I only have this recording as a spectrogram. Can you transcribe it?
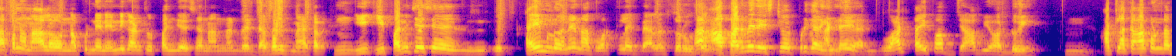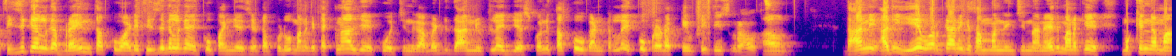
తపన నాలో ఉన్నప్పుడు నేను ఎన్ని గంటలు పని చేశాను అన్నది డజంట్ మ్యాటర్. ఈ ఈ పని చేసే టైంలోనే నాకు వర్క్ లైఫ్ బ్యాలెన్స్ దొరుకుతుంది. ఆ పని మీద ఇష్టం ఎప్పుడు అంటే what type of job you are doing. అట్లా కాకుండా ఫిజికల్గా బ్రెయిన్ తక్కువ వాడి ఫిజికల్గా ఎక్కువ పని చేసేటప్పుడు మనకి టెక్నాలజీ ఎక్కువ వచ్చింది కాబట్టి దాన్ని యూటిలైజ్ చేసుకొని తక్కువ గంటల్లో ఎక్కువ ప్రొడక్టివిటీ తీసుకురావచ్చు. అవును. దాన్ని అది ఏ వర్గానికి సంబంధించింది అనేది మనకి ముఖ్యంగా మా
